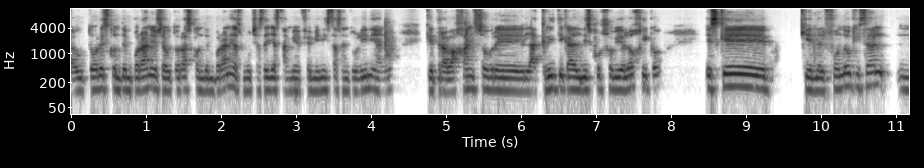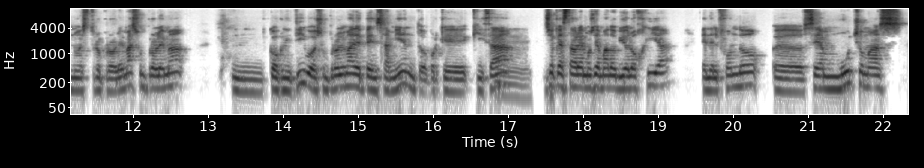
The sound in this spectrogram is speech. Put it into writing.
autores contemporáneos y autoras contemporáneas, muchas de ellas también feministas en tu línea, ¿no? Que trabajan sobre la crítica del discurso biológico, es que, que en el fondo quizá nuestro problema es un problema mm, cognitivo, es un problema de pensamiento, porque quizá mm. eso que hasta ahora hemos llamado biología en el fondo eh, sea mucho más,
